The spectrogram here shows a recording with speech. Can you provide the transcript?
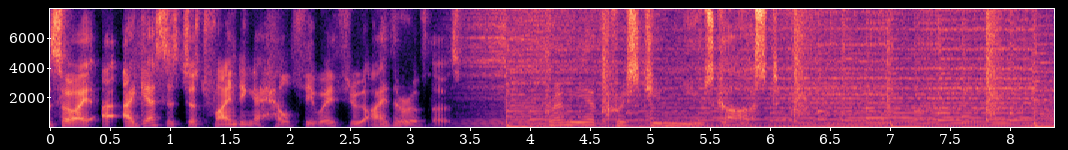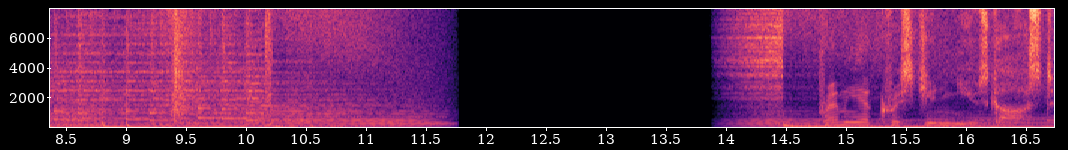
so I, I- I guess it's just finding a healthy way through either of those. Premier Christian Newscast. Premier Christian Newscast.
